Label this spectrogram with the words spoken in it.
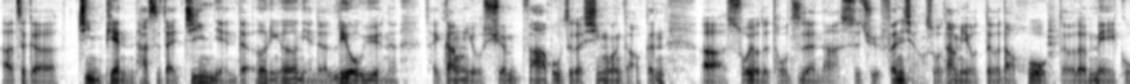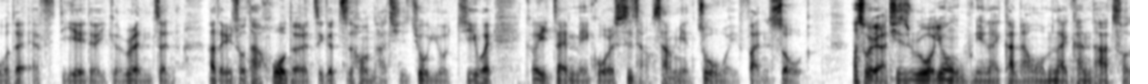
呃这个镜片，它是在今年的二零二二年的六月呢，才刚有宣发布这个新闻稿，跟呃所有的投资人啊是去分享说，他们有得到获得了美国的 FDA 的一个认证。那等于说他获得了这个之后呢，他其实就有机会可以在美国的市场上面作为贩售了。那所以啊，其实如果用五年来看呢、啊，我们来看它从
